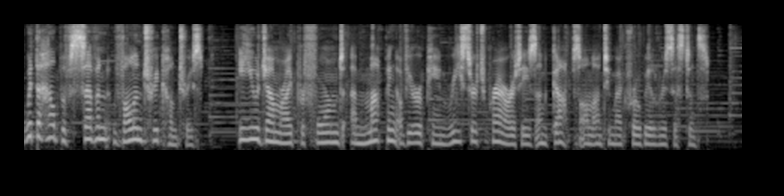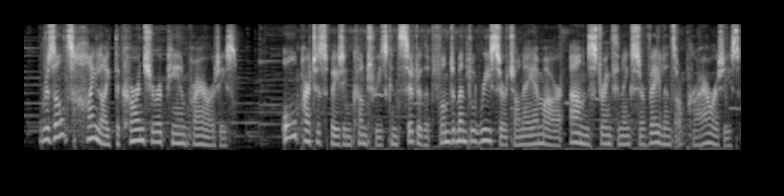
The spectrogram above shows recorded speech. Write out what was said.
With the help of seven voluntary countries, EU JAMRAI performed a mapping of European research priorities and gaps on antimicrobial resistance. Results highlight the current European priorities. All participating countries consider that fundamental research on AMR and strengthening surveillance are priorities.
